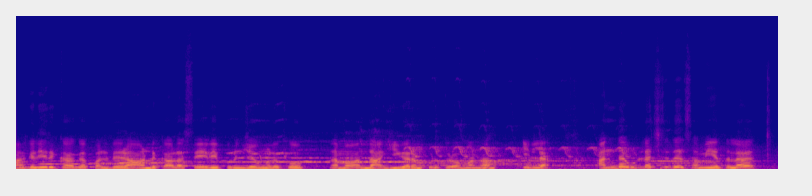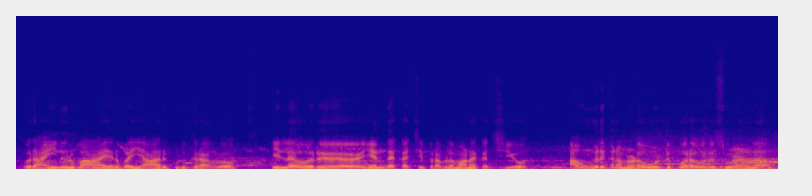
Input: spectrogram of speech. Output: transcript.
மகளிருக்காக பல்வேறு ஆண்டு கால சேவை புரிஞ்சவங்களுக்கும் நம்ம வந்து அங்கீகாரம் கொடுக்குறோமான்னா இல்லை. அந்த உள்ளச்சிறுதல் சமயத்தில் ஒரு ஐநூறுரூபா ஆயிரம் ரூபாய் யார் கொடுக்குறாங்களோ இல்லை ஒரு எந்த கட்சி பிரபலமான கட்சியோ அவங்களுக்கு நம்மளோட ஓட்டு போகிற ஒரு சூழலாக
